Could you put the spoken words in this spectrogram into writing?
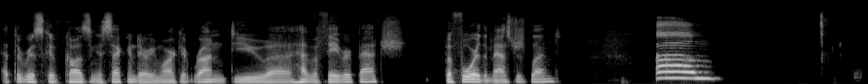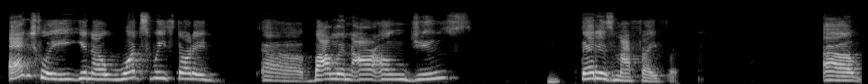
At the risk of causing a secondary market run, do you uh, have a favorite batch? before the master's blend? Um, actually, you know, once we started uh, bottling our own juice, mm. that is my favorite. Uh,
